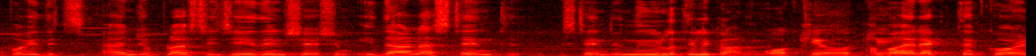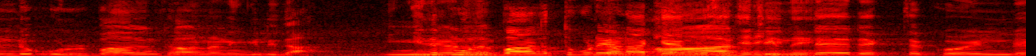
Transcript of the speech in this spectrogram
അപ്പോൾ ഇത് ആൻജിയോപ്ലാസ്റ്റി ചെയ്തതിന് ശേഷം ഇതാണ് ആ സ്റ്റെന്റ് സ്റ്റെന്റ് നീളത്തിൽ കാണുന്നത്. Okay okay. അപ്പോൾ രക്തക്കോഴിന്റെ ഉൾഭാഗം കാണണമെങ്കിൽ ഇതാ ഇങ്ങനെയാണ് ഹാർട്ടിന്റെ രക്തക്കോളിന്റെ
